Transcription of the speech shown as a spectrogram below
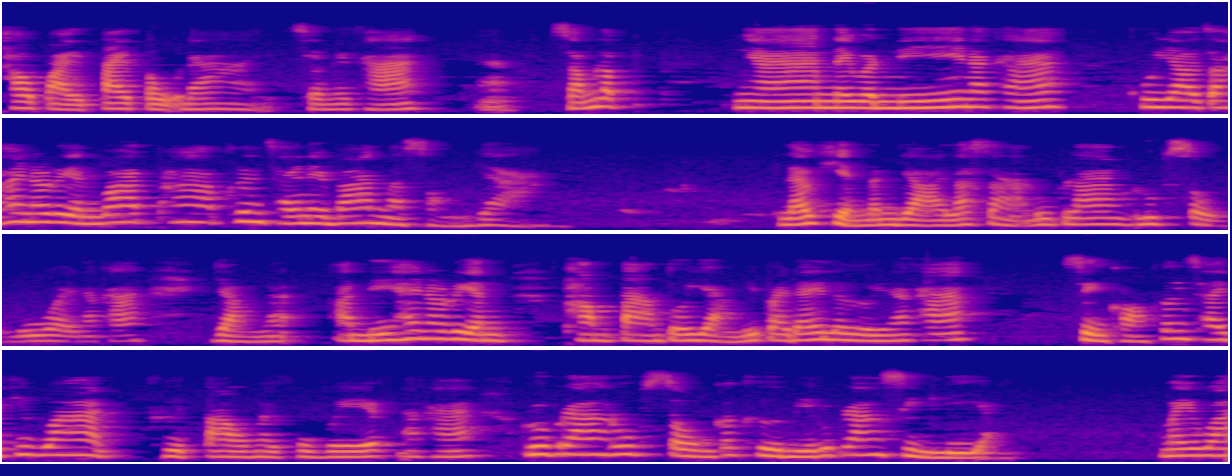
เข้าไปใต้โต๊ะได้ใช่ไหมคะสำหรับ งานในวันนี้นะคะ ครูยาวจะให้นักเรียนวาดภาพเครื่องใช้ในบ้านมา 2 อย่าง แล้วเขียนบรรยายลักษณะรูปร่างรูปทรงด้วยนะคะ อย่างนะอันนี้ให้นักเรียนทำตามตัวอย่างนี้ไปได้เลยนะคะ สิ่งของเครื่องใช้ที่วาดคือเตาไมโครเวฟนะคะ รูปร่างรูปทรงก็คือมีรูปร่างสี่เหลี่ยม ไม่ว่า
